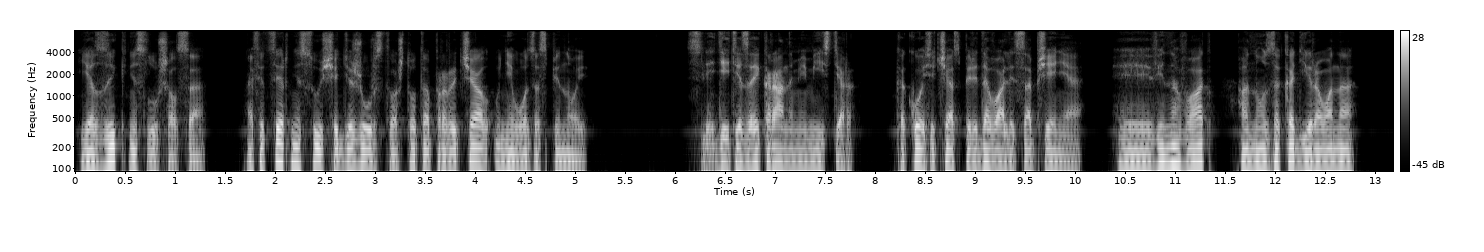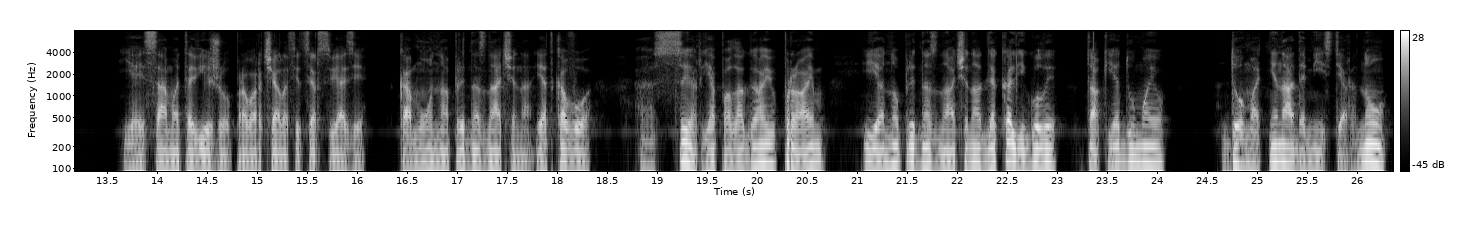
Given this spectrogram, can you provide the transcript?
Язык не слушался. Офицер, несущий дежурство, что-то прорычал у него за спиной. «Следите за экранами, мистер. Какое сейчас передавали сообщение?» «Э, виноват. Оно закодировано». «Я и сам это вижу», – проворчал офицер связи. «Кому оно предназначено и от кого?» э, «Сэр, я полагаю, Прайм, и оно предназначено для Калигулы. Так я думаю». «Думать не надо, мистер. Ну?»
